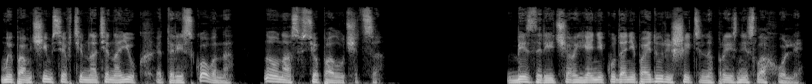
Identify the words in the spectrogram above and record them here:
Мы помчимся в темноте на юг. Это рискованно, но у нас все получится». «Без Ричера я никуда не пойду», — решительно произнесла Холли.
